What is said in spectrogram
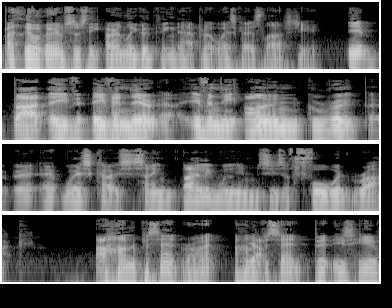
Bailey Williams was the only good thing to happen at West Coast last year. Yeah, but even even And- their even the own group at West Coast saying Bailey Williams is a forward ruck. A hundred percent, right? A hundred Yeah. percent. But is he a,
